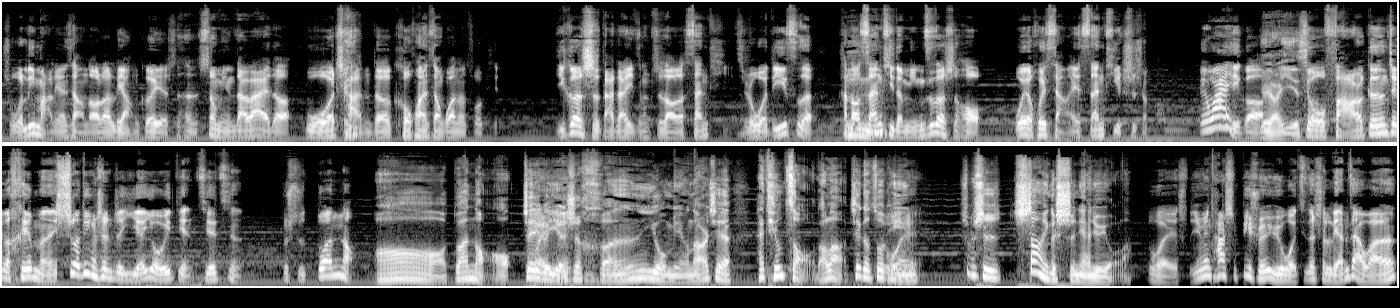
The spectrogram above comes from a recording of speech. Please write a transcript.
是我立马联想到了两个也是很盛名在外的国产的科幻相关的作品，一个是大家已经知道了《三体》。其实我第一次看到《三体》的名字的时候，我也会想，哎，《三体》是什么？另外一个有点意思，就反而跟这个黑门设定甚至也有一点接近，就是端脑。哦，端脑这个也是很有名的，而且还挺早的了。这个作品是不是上一个十年就有了？对，因为它是碧水雨，我记得是连载完。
